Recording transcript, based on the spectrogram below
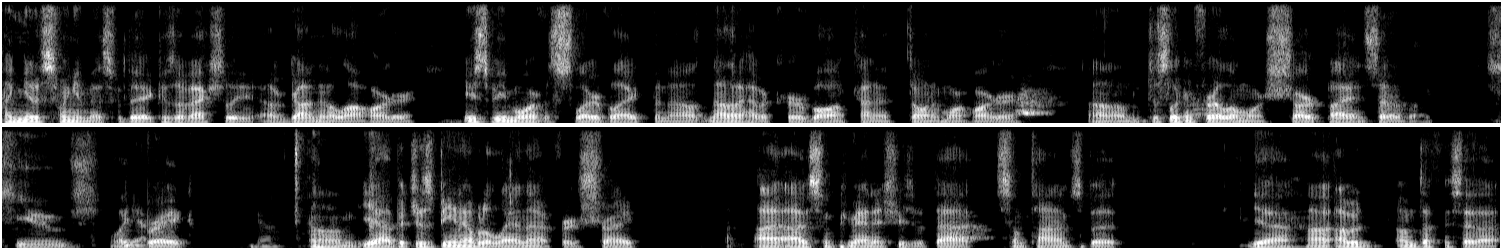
I can get a swing and miss with it because I've actually I've gotten it a lot harder. It used to be more of a slurve like, but now now that I have a curveball, I'm kind of throwing it more harder. Um, just looking for a little more sharp bite instead of like huge like Yeah. break. Yeah. Um, yeah, but just being able to land that for a strike, I, I have some command issues with that sometimes, but yeah, I, I would I would definitely say that.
